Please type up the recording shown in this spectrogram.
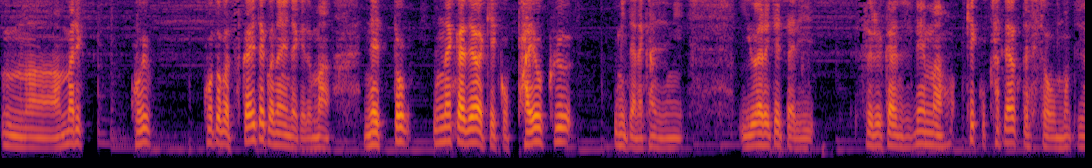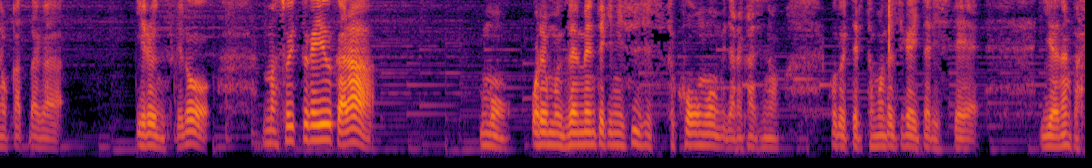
うんまあ、あんまりこういう言葉使いたくないんだけど、まあ、ネットの中では結構パヨクみたいな感じに言われてたりする感じで、まあ、結構偏った思想をお持ちの方がいるんですけど、まあ、そいつが言うから、もう、俺も全面的に支持してそこを思うみたいな感じのこと言ってる友達がいたりして、いや、なんか好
